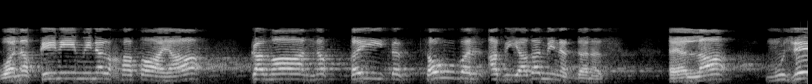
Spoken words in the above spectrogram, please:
وہ نقینی من الخطایا کما نقی تصوبل اب یادہ الدنس۔ اے اللہ، مجھے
